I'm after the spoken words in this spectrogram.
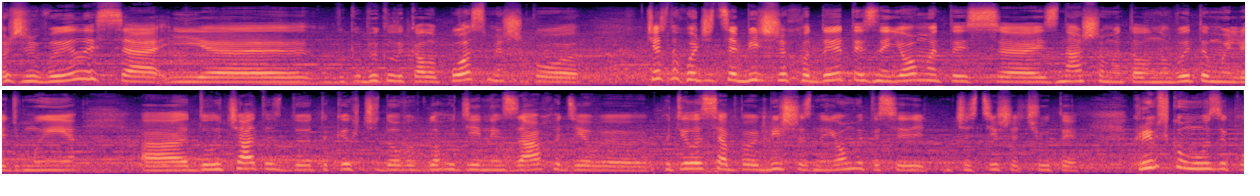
оживилися і е, викликало посмішку. Чесно, хочеться більше ходити, знайомитись е, із нашими талановитими людьми, е, долучатись до таких чудових благодійних заходів. Е, хотілося б більше знайомитися, і частіше чути кримську музику.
